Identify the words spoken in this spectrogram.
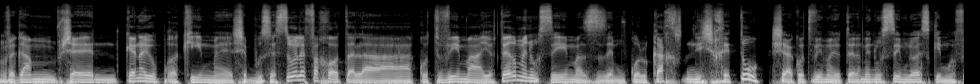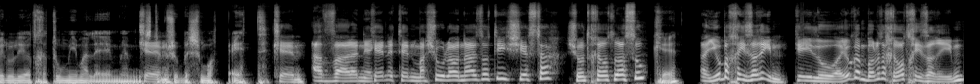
וגם שכן היו פרקים אה, שבוססו לפחות על הכותבים היותר מנוסים, אז הם כל כך נשחטו, שהכותבים היותר מנוסים לא הסכימו אפילו להיות חתומים עליהם, הם כן. השתמשו בשמות עט. כן, אבל אני כן אתן משהו לעונה הזאתי שהיא עשתה, שעונות אחרות לא עשו. כן, היו בה חייזרים, כאילו, היו גם בעונות אחרות חייזרים,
